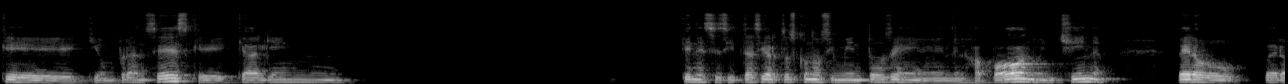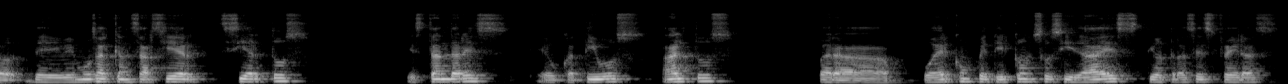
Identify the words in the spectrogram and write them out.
que, un francés, que, que alguien que necesita ciertos conocimientos en, el Japón o en China, pero, pero debemos alcanzar ciertos estándares educativos altos para poder competir con sociedades de otras esferas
